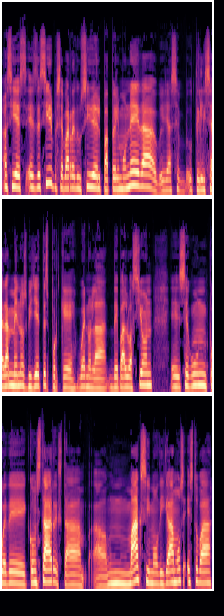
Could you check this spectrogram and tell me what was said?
Así es, es decir, se va a reducir el papel moneda, ya se utilizarán menos billetes porque, bueno, la devaluación, eh, según puede constar, está a un máximo, digamos. Esto va a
